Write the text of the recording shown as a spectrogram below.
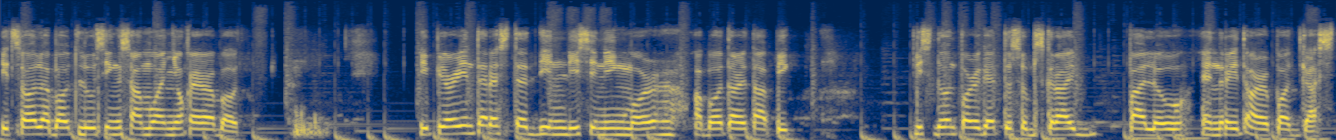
it's all about losing someone you care about. If you're interested in listening more about our topic, please don't forget to subscribe, follow, and rate our podcast.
